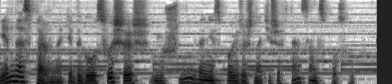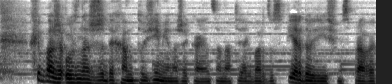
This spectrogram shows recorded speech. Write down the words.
Jedno jest pewne, kiedy go usłyszysz, już nigdy nie spojrzysz na ciszę w ten sam sposób. Chyba, że uznasz, że decham to ziemia narzekająca na to, jak bardzo spierdoliliśmy sprawę,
